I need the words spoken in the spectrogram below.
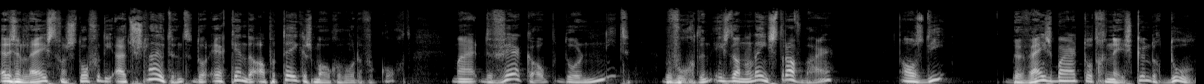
Er is een lijst van stoffen die uitsluitend door erkende apothekers mogen worden verkocht. Maar de verkoop door niet-bevoegden is dan alleen strafbaar als die bewijsbaar tot geneeskundig doel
